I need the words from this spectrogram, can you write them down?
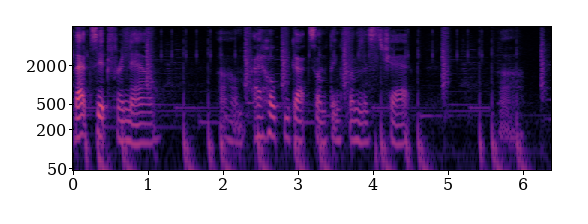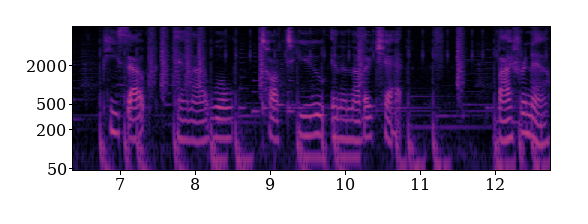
that's it for now. Um, I hope you got something from this chat. Uh, peace out, and I will talk to you in another chat. Bye for now.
